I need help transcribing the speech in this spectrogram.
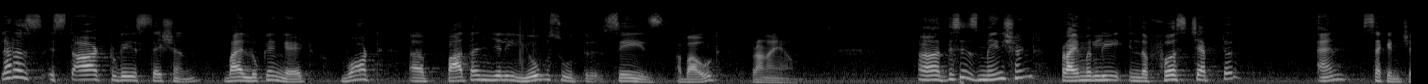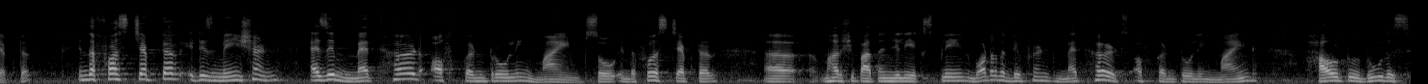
Let us start today's session by looking at what uh, Patanjali Yoga Sutra says about pranayam. Uh, this is mentioned primarily in the first chapter and second chapter. In the first chapter it is mentioned as a method of controlling mind. So, in the first chapter uh, Maharshi Patanjali explained what are the different methods of controlling mind, how to do this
